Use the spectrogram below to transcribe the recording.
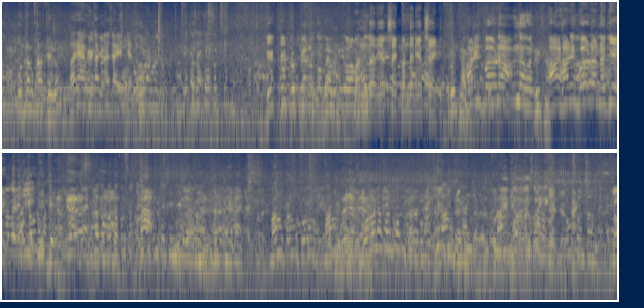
ફેર એકસઠ રૂપિયા લોકો પંદર એકસઠ પંદર આ નજીક. પણ તો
